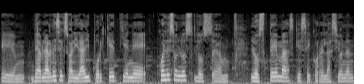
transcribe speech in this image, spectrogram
em, de hablar de sexualidad y por qué tiene, cuáles son los, los, em, los temas que se correlacionan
